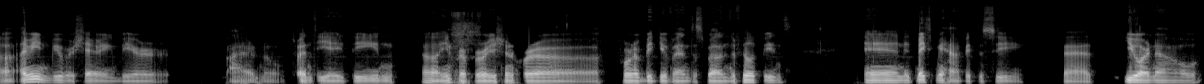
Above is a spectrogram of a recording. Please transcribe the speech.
Uh, I mean, we were sharing beer. I don't know, 2018, uh, in preparation for a for a big event as well in the Philippines, and it makes me happy to see that you are now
